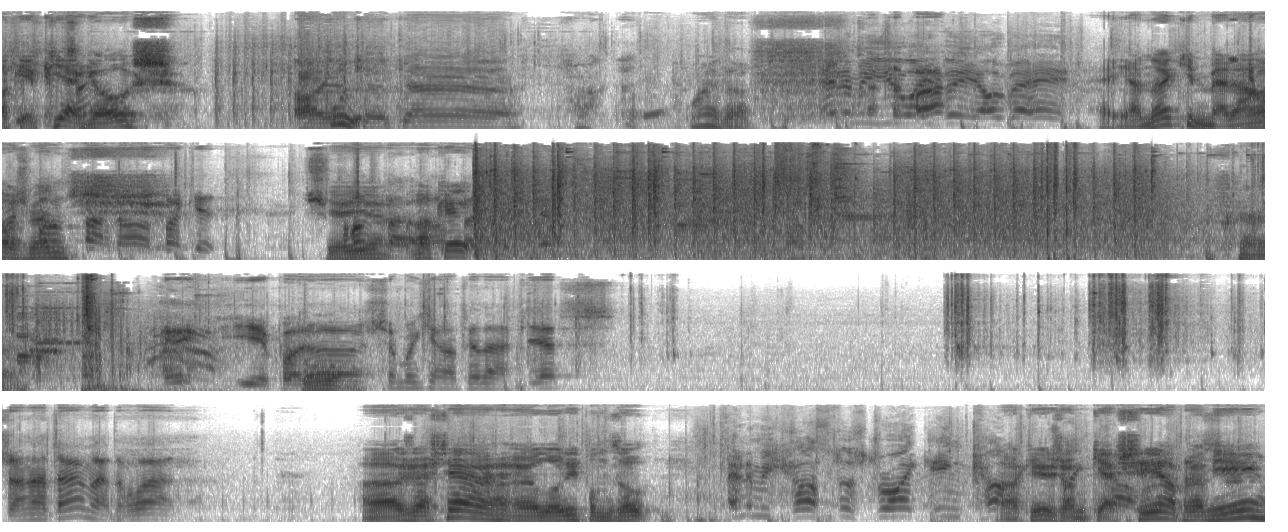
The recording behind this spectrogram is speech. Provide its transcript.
Ok, puis à gauche. Ah, il y a Cool. quelqu'un. euh, Where the f... Enemy UAV overhead. Hey, y'en a un qui me mélange, je man. pense pas, non, fuck it. Je ok. fuck it. Hey, il est pas Cool. là, c'est moi qui est rentré dans la pièce. J'en entends à ma droite. Euh, j'ai acheté un, un pour nous autres. Enemy cluster strike incoming. Ok, je vais me cacher en premier.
